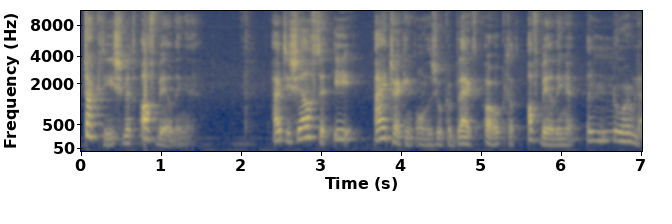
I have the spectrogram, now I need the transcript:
tactisch met afbeeldingen. Uit diezelfde eye-tracking onderzoeken blijkt ook dat afbeeldingen enorm de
